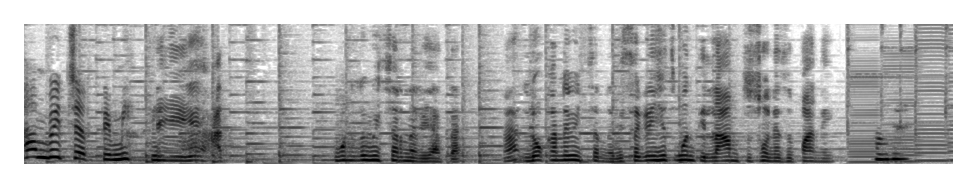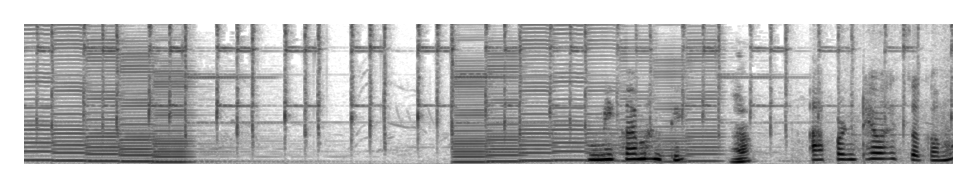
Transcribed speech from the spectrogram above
थांब विचारते मी. हे आत- कोणाला विचारणार आहे आता. हा? लोकांना विचारणार आहे. सगळे हेच म्हणतील आमचं सोन्याचं पान आहे. मी काय म्हणते? हा? आपण ठेवायचं का मग?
